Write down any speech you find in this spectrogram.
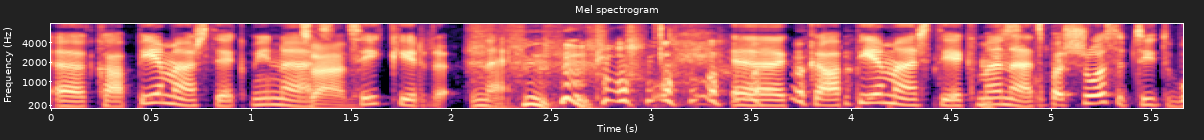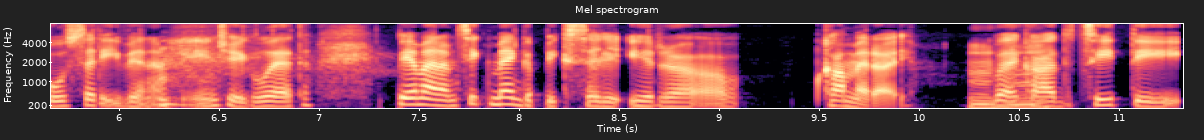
Kā piemērs tiek minēts, Cena. cik ir. Nē. Kā piemērs tiek minēts, par šo starp citu būs arī viena inčīga lieta. Piemēram, cik megapikseļi ir kamerai. Mm -hmm. Vai kādi citi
